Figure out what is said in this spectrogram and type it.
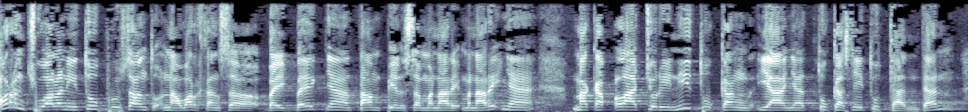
Orang jualan itu berusaha untuk menawarkan sebaik-baiknya, tampil semenarik-menariknya. Maka pelacur ini tukang, ya hanya tugasnya itu dandan,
